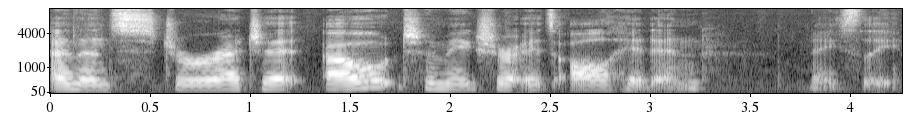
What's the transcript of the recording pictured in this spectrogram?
and then stretch it out to make sure it's all hidden nicely.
